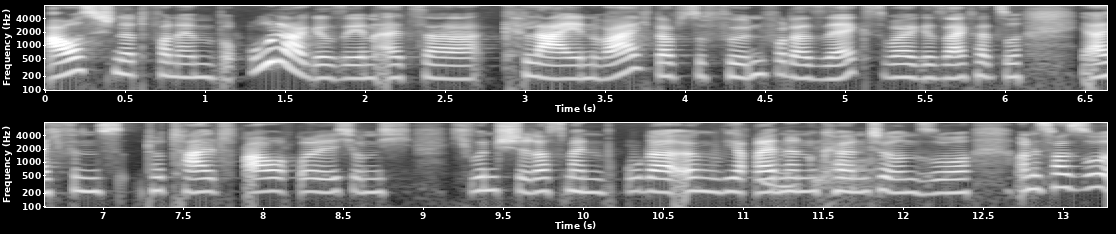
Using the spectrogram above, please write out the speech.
Ausschnitt von einem Bruder gesehen, als er klein war, ich glaube so fünf oder sechs, wo er gesagt hat, so, ja, ich finde es total traurig und ich, ich wünschte, dass mein Bruder irgendwie rennen könnte und so. Und es war so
